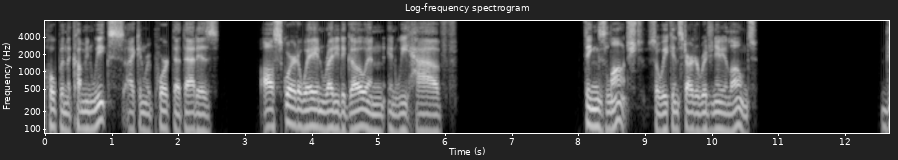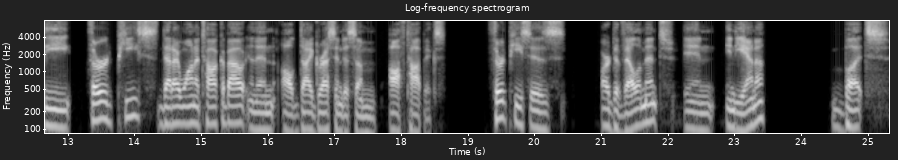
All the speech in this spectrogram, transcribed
hope in the coming weeks, I can report that that is all squared away and ready to go. And, and we have things launched so we can start originating loans. The third piece that I want to talk about, and then I'll digress into some off topics. Third piece is our development in Indiana, but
